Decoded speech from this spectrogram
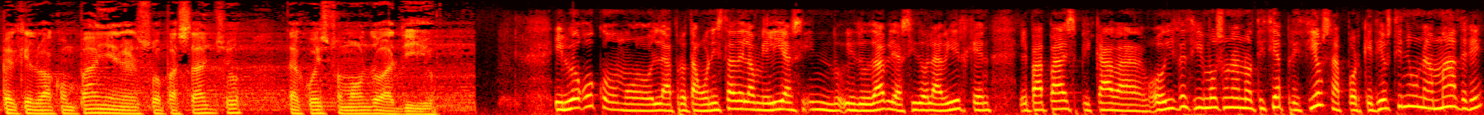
perché lo accompagni nel suo passaggio da questo mondo a Dio. Y luego, como la protagonista de la homilía indudable ha sido la Virgen, el Papa explicaba, hoy recibimos una noticia preciosa porque Dios tiene una madre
